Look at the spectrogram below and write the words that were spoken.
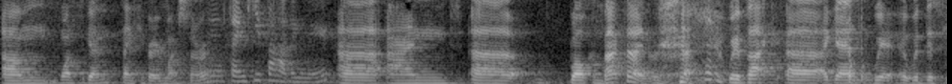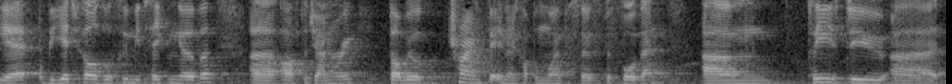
Um, once again, thank you very much, Sarah. Yeah, thank you for having me. Uh, and uh, welcome back, guys. We're back uh, again with, with this year. The year 12s will soon be taking over uh, after January, but we'll try and fit in a couple more episodes before then. Um, please do uh,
